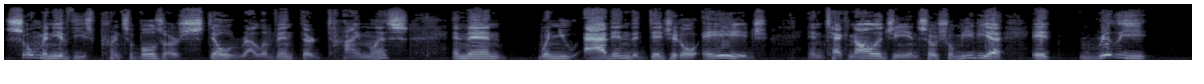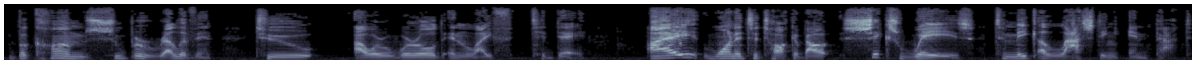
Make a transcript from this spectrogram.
so many of these principles are still relevant, they're timeless. And then when you add in the digital age and technology and social media, it really becomes super relevant to our world and life today. I wanted to talk about six ways to make a lasting impact.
